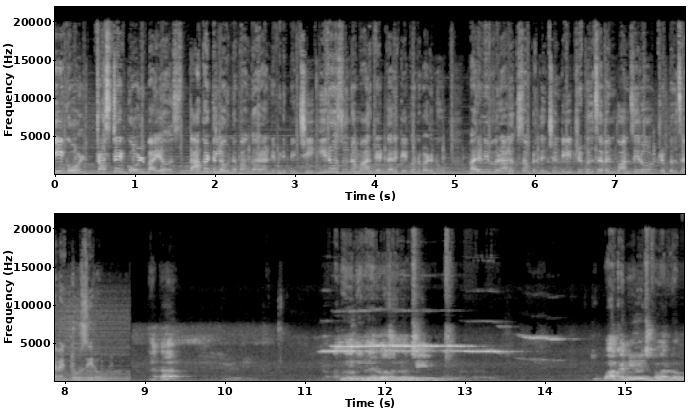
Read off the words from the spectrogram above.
V gold trusted gold buyers. తాకట్టులో ఉన్న బంగారాన్ని విడిపించి ఈ రోజు ఉన్న మార్కెట్ ధరకే కొనబడను. మరిన్ని వివరాలకు సంప్రదించండి. Triple seven one zero triple seven two zero. గత పదిహేను ఇరవై రోజుల నుంచి దుబ్బాక నియోజకవర్గం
